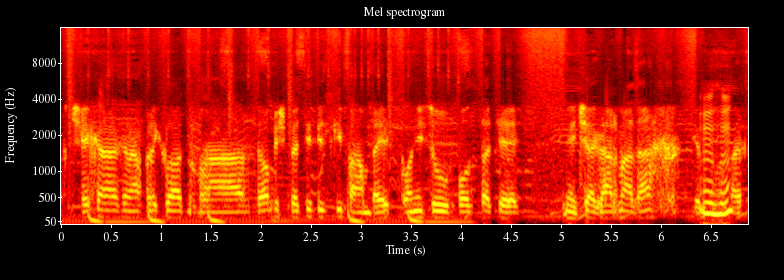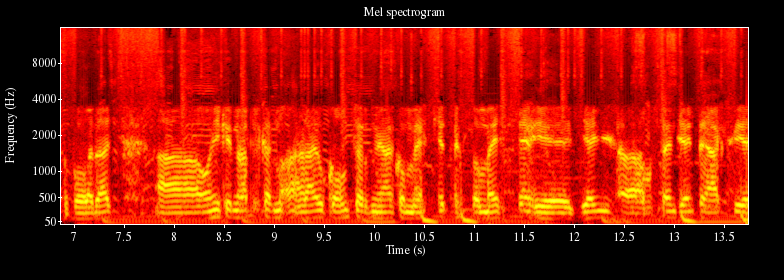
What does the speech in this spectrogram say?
v Čechách napríklad má veľmi špecifický fanbase. Oni sú v podstate niečo ako armáda, keď mm-hmm. to takto povedať. A oni keď napríklad hrajú koncert v nejakom meste, tak v tom meste je deň, ten deň tej akcie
